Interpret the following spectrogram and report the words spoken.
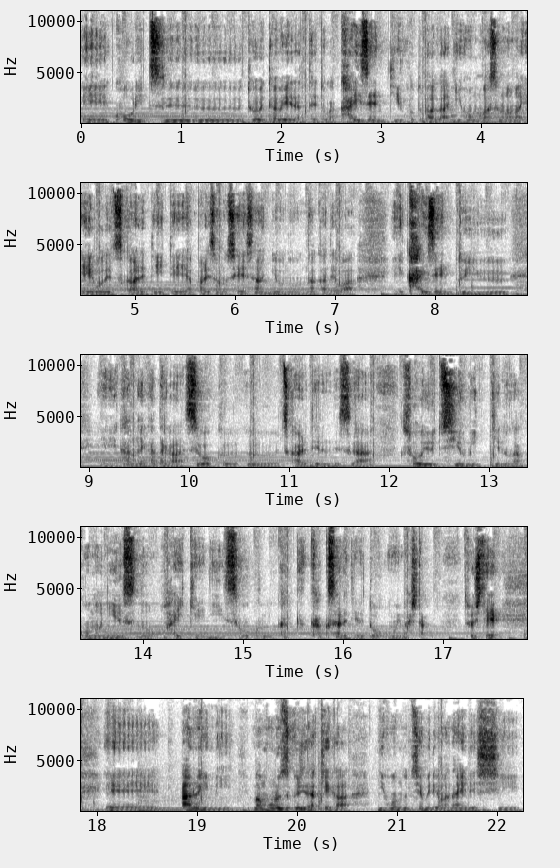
えー、効率トヨタウェイだったりとか改善っていう言葉が日本語はそのまま英語で使われていてやっぱりその生産業の中では改善という考え方がすごく使われているんですがそういう強みっていうのがこのニュースの背景にすごく隠されていると思いました。そして、えー、ある意味、まあ、ものづくりだけが日本の強みではないですし、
